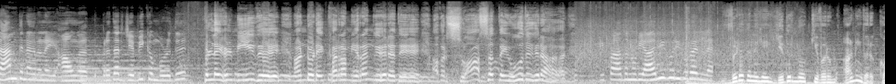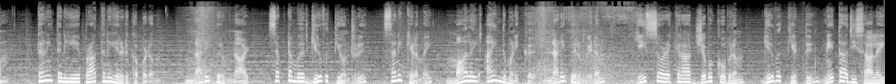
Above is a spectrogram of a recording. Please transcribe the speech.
சாம் தினகரனை அவங்க பிரதர் ஜெபிக்கும் பொழுது பிள்ளைகள் மீது அன்றுடைய கரம் இறங்குகிறது. அவர் சுவாசத்தை ஊதுகிறார். இப்போ அதனுடைய அறிகுறி கூட இல்லை. விடுதலையை எதிர்நோக்கி வரும் அனைவருக்கும் தனித்தனியே பிரார்த்தனை எடுக்கப்படும். நடைபெறும் நாள் செப்டம்பர் இருபத்தி ஒன்று சனிக்கிழமை மாலை ஐந்து மணிக்கு நடைபெறும் இடம் ஏசோழைக்கிறார் ஜெபகோபுரம் இருபத்தி எட்டு நேதாஜி சாலை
